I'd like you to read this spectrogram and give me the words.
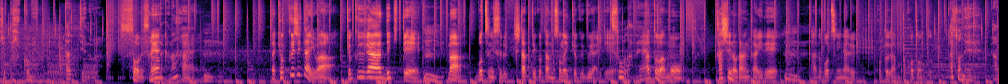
ちょっと引っ込めたっていうのは、そうですね。はい、うん。ら曲自体は曲ができてうん、まあボツにするしたっていうことはもうその1曲ぐらいでそうだね。あとはもう歌詞の段階でうん、あのボツになることがもうほとんど。あとねあの、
